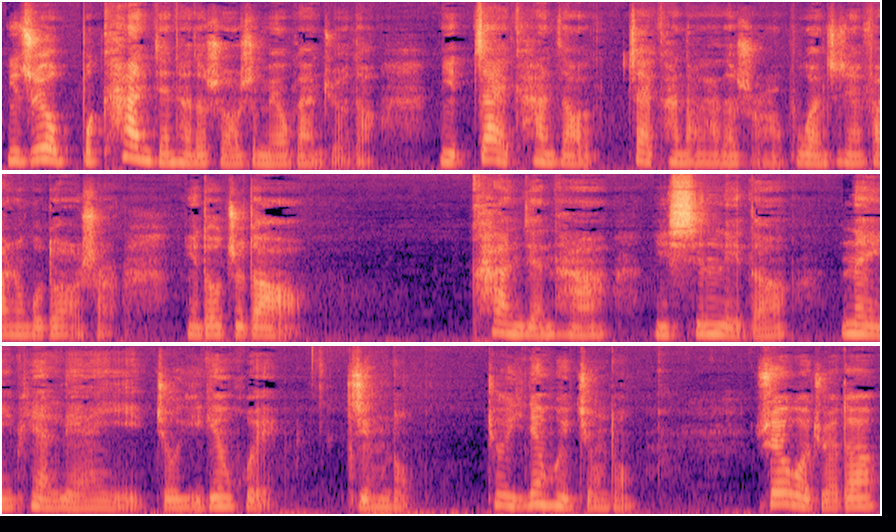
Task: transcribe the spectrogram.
你只有不看见他的时候是没有感觉的，你再看到再看到他的时候，不管之前发生过多少事儿，你都知道，看见他，你心里的那一片涟漪就一定会惊动，就一定会惊动。所以我觉得，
